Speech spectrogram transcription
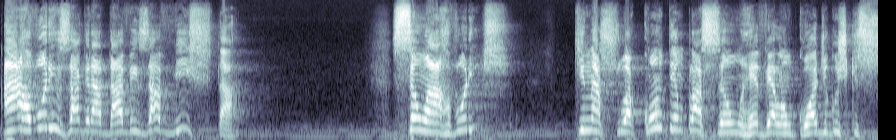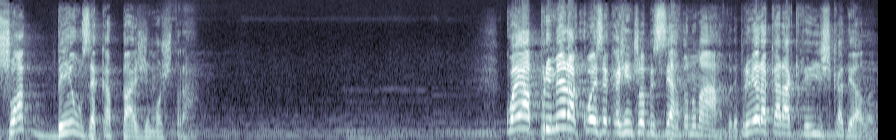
Árvores agradáveis à vista. São árvores que, na sua contemplação, revelam códigos que só Deus é capaz de mostrar. Qual é a primeira coisa que a gente observa numa árvore? A primeira característica dela?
